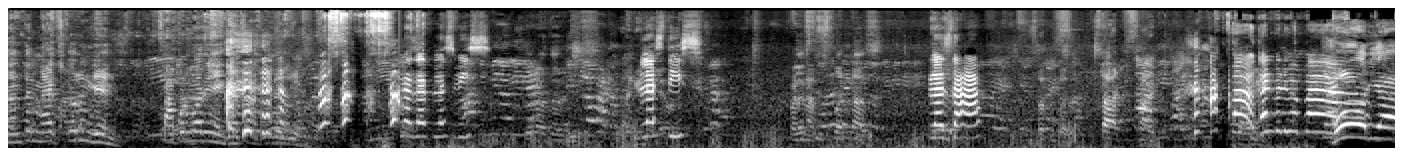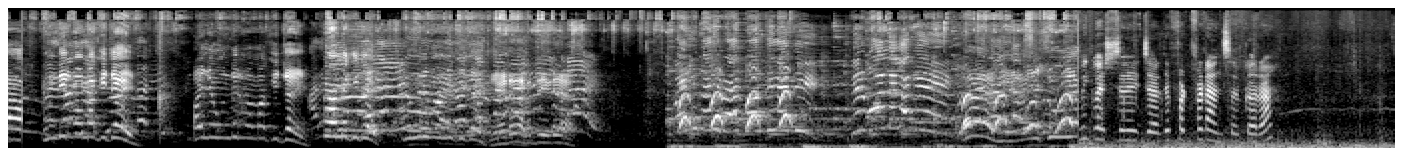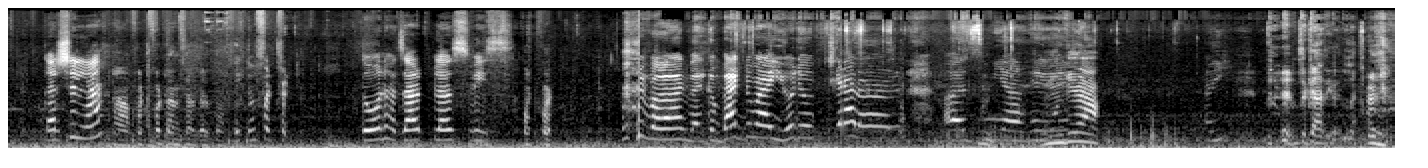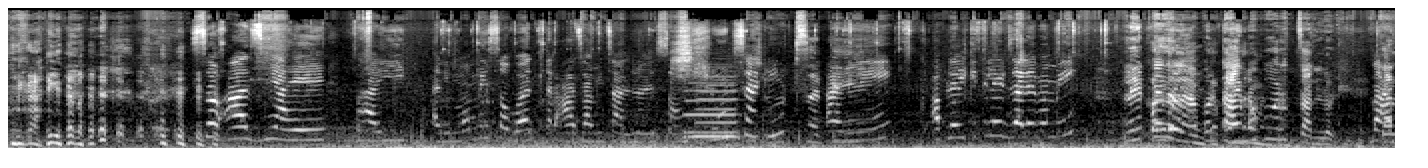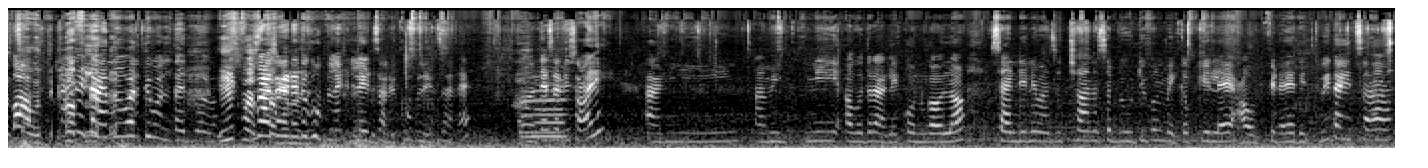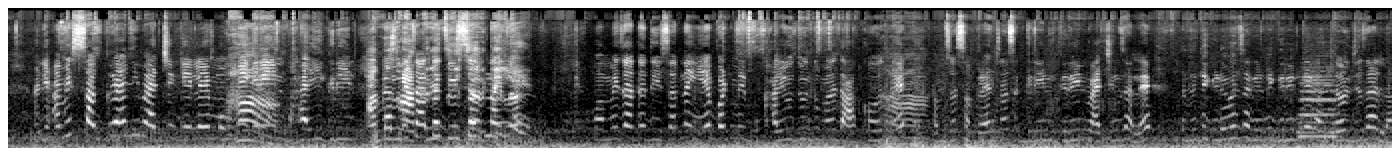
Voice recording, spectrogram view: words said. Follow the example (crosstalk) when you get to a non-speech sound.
नंतर मॅच करून घेईन. सापड मारून तीन हजार प्लस वीस. प्लस तीस. पन्नास पन्नास प्लस दहा गणपती बाप्पा मोरया उंदीर मामा की जय. पहिले उंदीर मामा की जय. मामी की जय. उंदीर मामी की जय. मी क्वेश्चन विचारते. फटफट आन्सर करा. करशील ना? हा फटफट आन्सर करतो. एकदम फटफट. दोन हजार प्लस वीस. फटफट. Welcome back to my YouTube channel आज मी आहे मुंदिया. सो आज मी आहे भाई आणि मम्मी सोबत. तर आज आम्ही चाललोय शूटसाठी आणि आपल्याला किती लेट झालंय मम्मी? लेट नाही झालं आपण टाइमवरच चाललोय बाबा त्यांचं होते. टायमावरती बोलतायत एक वाजता माझ्याकडे तर म्हणून. खूप लेट झाले खूप लेट झालंय अं, त्यासाठी सॉरी आणि आम्ही मी अगोदर आले कोणगावला सँडीने माझं छान असं ब्युटिफुल मेकअप केलंय आउटफिट आहे रित्वी ताईचा आणि आम्ही सगळ्यांनी मॅचिंग केलंय मम्मी हा. ग्रीन भाई ग्रीन मम्मीचा आता रात्रीच दिसत केला. नाहीये मम्मीचा आता दिसत नाहीये बट मी खाली उतरून तुम्हाला दाखवते हा. आमचं सगळ्यांचं मॅचिंग झालंय. तर ते तिकडे पण सगळ्यांनी ग्रीन नाही घातलं म्हणजे झालं.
